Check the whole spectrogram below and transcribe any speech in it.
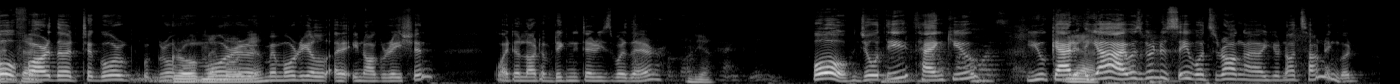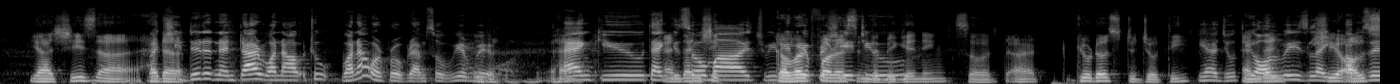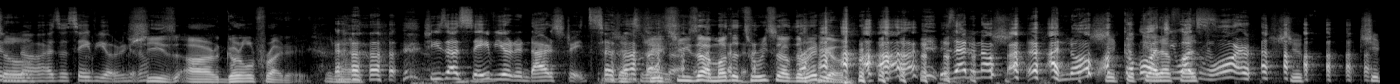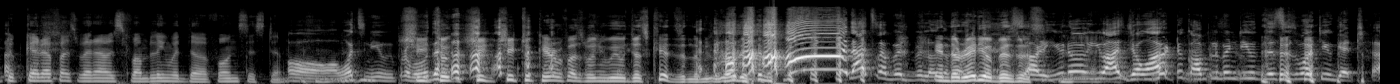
Oh, the- for the Tagore Grove, Grove Memorial, Memorial. Uh, inauguration, quite a lot of dignitaries were there. yeah. Oh, Jyoti, thank you. You carry. Yeah. Yeah. I was going to say, what's wrong? Uh, you're not sounding good. Yeah, she's uh, had But a she did an entire one hour, two one hour program. So we're, we're thank you, thank you so much. We really for us appreciate in you. the beginning. So uh, kudos to Jyoti. Yeah, Jyoti And always like comes also- in uh, as a savior. You know, She's our girl Friday. Right. she's our savior in dire straits. That's right. She's, she's our Mother Teresa of the radio. Is that enough? no, She come took care on, she of wants us. more. she she took care of us when I was fumbling with the phone system. oh, what's new? she took she, she took care of us when we were just kids in the radio, That's a bit below in the the radio business. Sorry, you know, you ask Jawahar to compliment you, this is what you get.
